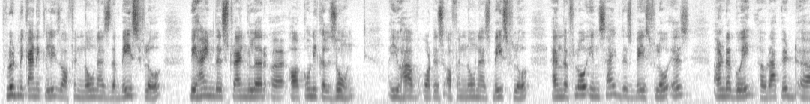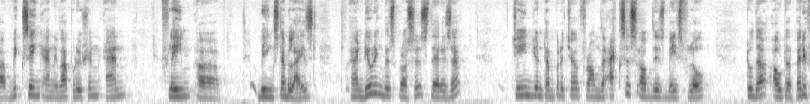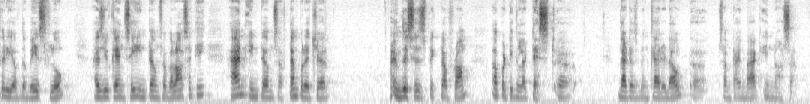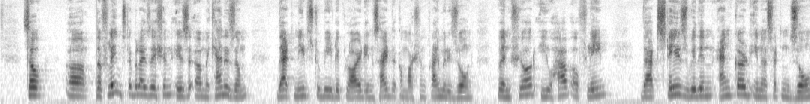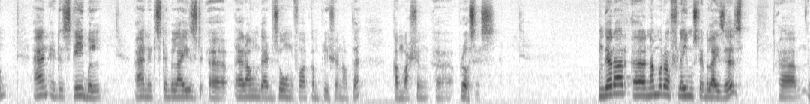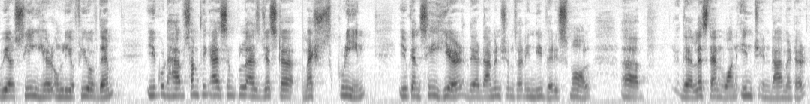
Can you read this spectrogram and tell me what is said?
fluid mechanically is often known as the base flow. Behind this triangular uh, or conical zone, you have what is often known as base flow. And the flow inside this base flow is undergoing a rapid uh, mixing and evaporation and flame uh, being stabilized. And during this process there is a change in temperature from the axis of this base flow to the outer periphery of the base flow as you can see in terms of velocity and in terms of temperature and this is picked up from a particular test uh, that has been carried out uh, some time back in NASA. So, uh, the flame stabilization is a mechanism that needs to be deployed inside the combustion primary zone to ensure you have a flame that stays within anchored in a certain zone and it is stable and it is stabilized uh, around that zone for completion of the combustion uh, process. There are a number of flame stabilizers. Uh, we are seeing here only a few of them. You could have something as simple as just a mesh screen. You can see here their dimensions are indeed very small. Uh, they are less than 1 inch in diameter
